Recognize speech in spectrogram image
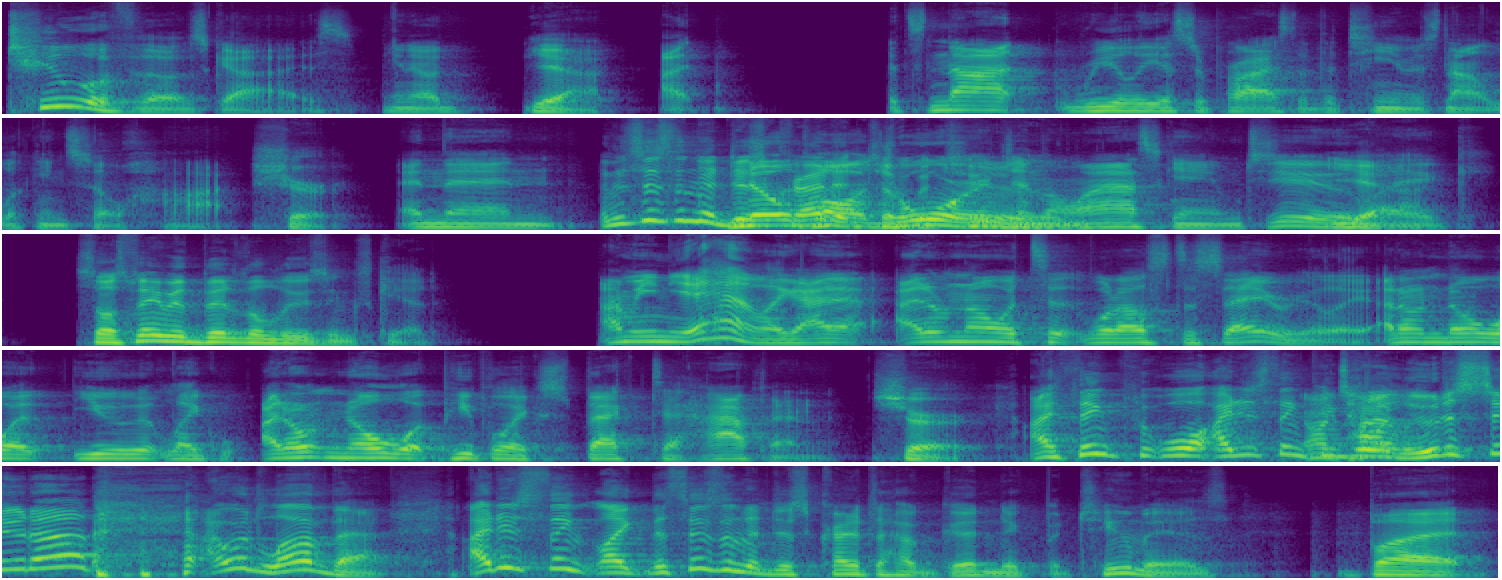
two of those guys, you know, Yeah, it's not really a surprise that the team is not looking so hot. sure. And then And this isn't a no discredit Paul to George in the last game too. Yeah. Like, So it's maybe a bit of the losing skid. I mean, yeah, like I, I don't know what to, what else to say really. I don't know what you like. I don't know what people expect to happen. Sure. I think, well, I just think You want people. Ty Lue to suit up? I would love that. I just think, like, this isn't a discredit to how good Nick Batum is, but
